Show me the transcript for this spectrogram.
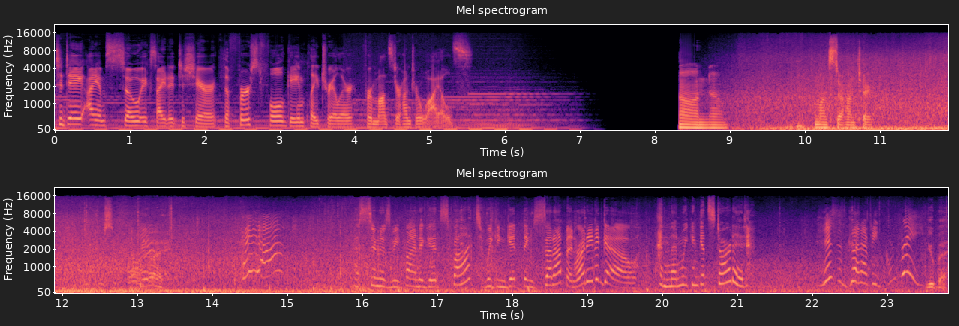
Today, I am so excited to share the first full gameplay trailer for Monster Hunter Wilds. Oh no. Monster Hunter. As soon as we find a good spot, we can get things set up and ready to go. And then we can get started. This is gonna be great! You bet.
